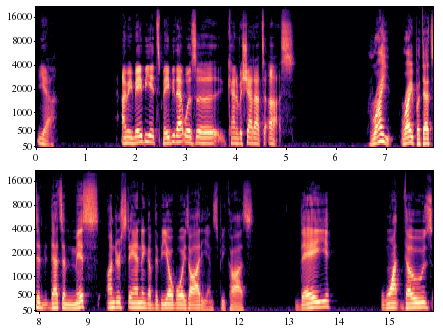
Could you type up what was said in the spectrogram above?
Yeah. I mean, maybe it's maybe that was a kind of a shout out to us. Right, right, but that's a that's a misunderstanding of the BO Boys audience because they want those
